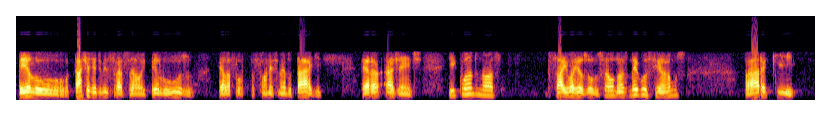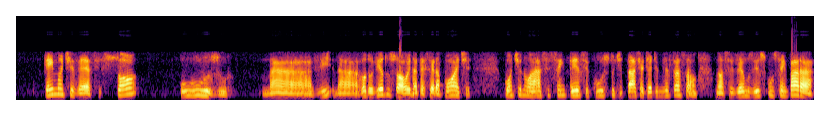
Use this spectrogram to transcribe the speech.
pelo taxa de administração e pelo uso, pelo fornecimento do TAG, era a gente. E quando nós saiu a resolução, nós negociamos para que quem mantivesse só o uso na, na rodovia do Sol e na terceira ponte continuasse sem ter esse custo de taxa de administração. Nós fizemos isso com sem parar.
